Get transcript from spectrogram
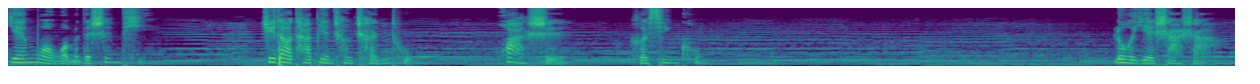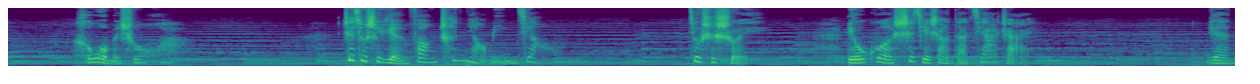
淹没我们的身体，直到它变成尘土、化石和星空。落叶沙沙，和我们说话。这就是远方春鸟鸣叫，就是水流过世界上的家宅，人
